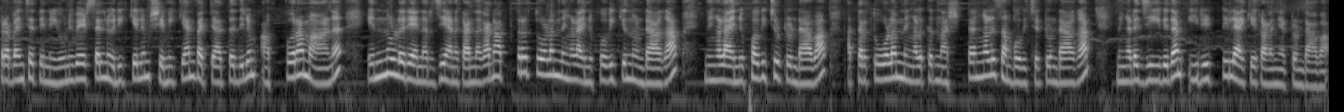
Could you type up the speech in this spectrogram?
പ്രപഞ്ചത്തിന് യൂണിവേഴ്സലിന് ഒരിക്കലും ക്ഷമിക്കാൻ പറ്റാത്തതിലും അപ്പുറമാണ് എന്നുള്ളൊരു എനർജിയാണ് കാണുന്നത് കാരണം അത്രത്തോളം നിങ്ങൾ അനുഭവിക്കുന്നുണ്ടാകാം. നിങ്ങൾ അനുഭവിച്ചിട്ടുണ്ടാവാം. അത്രത്തോളം നിങ്ങൾക്ക് നഷ്ടങ്ങൾ സംഭവിച്ചിട്ടുണ്ടാകാം. നിങ്ങളുടെ ജീവിതം ഇരുട്ടിലാക്കി കളഞ്ഞിട്ടുണ്ടാവാം.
